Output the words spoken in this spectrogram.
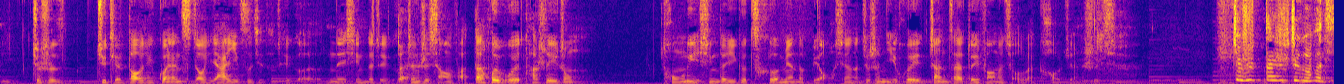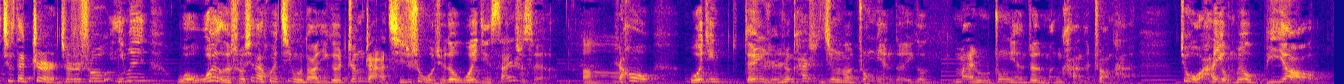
嗯就是具体到一个关键词叫压抑自己的这个内心的这个真实想法，但会不会它是一种同理心的一个侧面的表现呢？就是你会站在对方的角度来考虑这件事情。就是，但是这个问题就在这儿，就是说，因为我我有的时候现在会进入到一个挣扎期，就是我觉得我已经三十岁了，啊，然后我已经等于人生开始进入到中年的一个迈入中年这门槛的状态，就我还有没有必要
